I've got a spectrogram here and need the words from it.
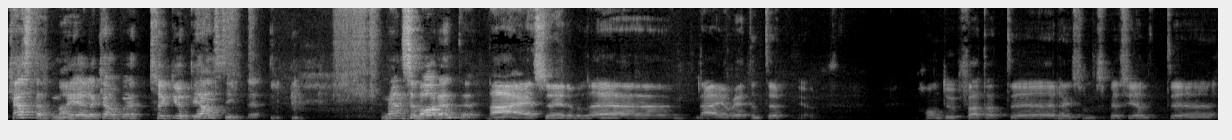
kasta på mig eller kanske trycka upp i ansiktet. Men så var det inte. Nej, så är det väl. Eh, nej, jag vet inte. Jag har inte uppfattat eh, dig som speciellt eh,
